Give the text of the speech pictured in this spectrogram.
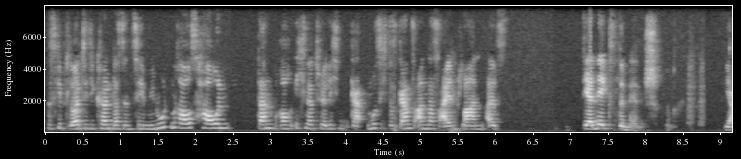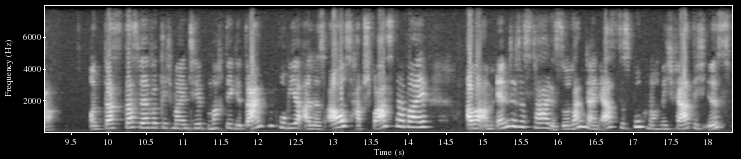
Es gibt Leute, die können das in zehn Minuten raushauen. Dann brauche ich natürlich, muss ich das ganz anders einplanen als der nächste Mensch. Ja, und das, das wäre wirklich mein Tipp. Mach dir Gedanken, probier alles aus, hab Spaß dabei. Aber am Ende des Tages, solange dein erstes Buch noch nicht fertig ist,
